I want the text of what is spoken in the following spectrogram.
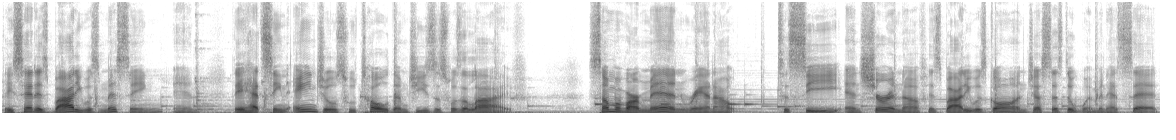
They said his body was missing and they had seen angels who told them Jesus was alive. Some of our men ran out to see, and sure enough, his body was gone, just as the women had said.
